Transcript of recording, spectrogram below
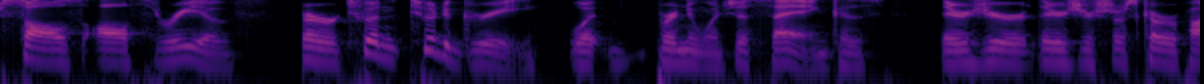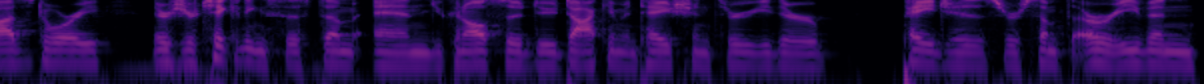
solves all three of, or to a, to a degree, what Brendan was just saying. Because there's your there's your source code repository, there's your ticketing system, and you can also do documentation through either pages or something, or even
